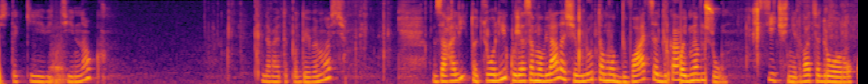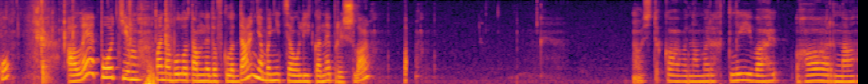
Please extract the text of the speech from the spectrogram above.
Ось такий відтінок. Давайте подивимось. Взагалі-то цю олійку я замовляла ще в лютому 22 Ой, не в січні 22 року. Але потім в мене було там недовкладання, мені ця олійка не прийшла. Ось така вона мерехтлива, гарна.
